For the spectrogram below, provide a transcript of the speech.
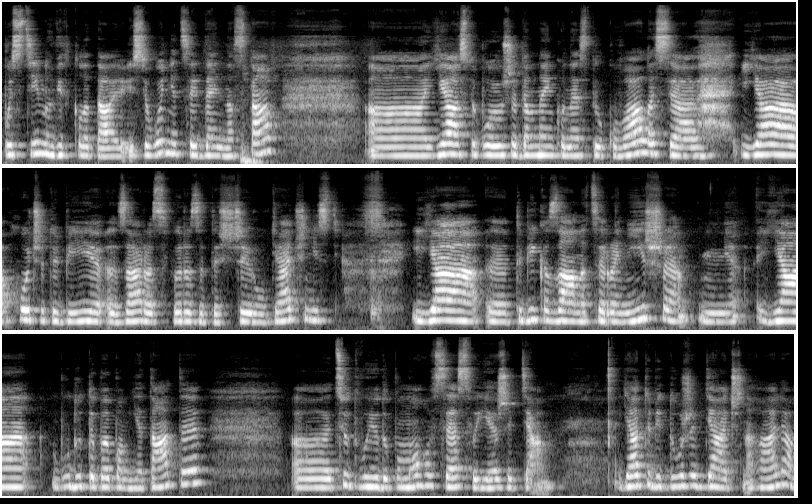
постійно відкладаю. І сьогодні цей день настав. Я з тобою вже давненько не спілкувалася. Я хочу тобі зараз виразити щиру вдячність. І я е, тобі казала це раніше. Я буду тебе пам'ятати е, цю твою допомогу все своє життя. Я тобі дуже вдячна, Галя,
